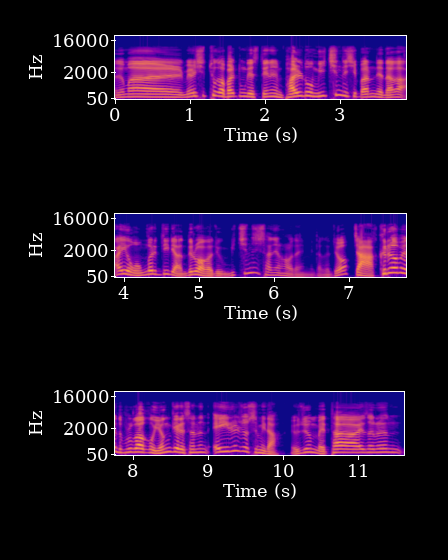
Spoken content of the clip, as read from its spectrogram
정말 멸시2가 발동됐을 때는 발도 미친 듯이 빠른데다가 아예 원거리 딜이 안 들어와가지고 미친 듯이 사냥하러 다닙니다. 그죠? 자 그럼에도 불구하고 연결에서는 A를 줬습니다. 요즘 메타에서는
